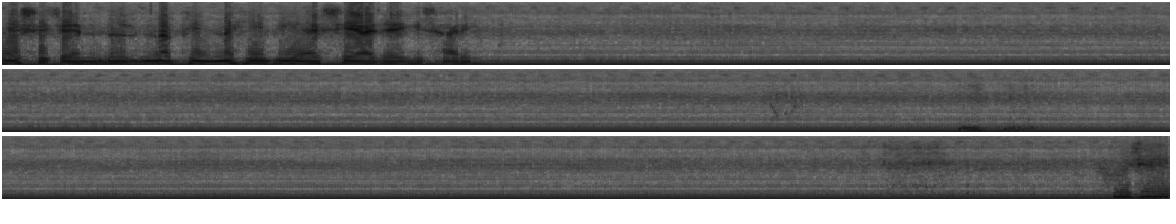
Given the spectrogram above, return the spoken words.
ایسے نہیں بھی ایسے آ جائے گی ساری۔ جی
